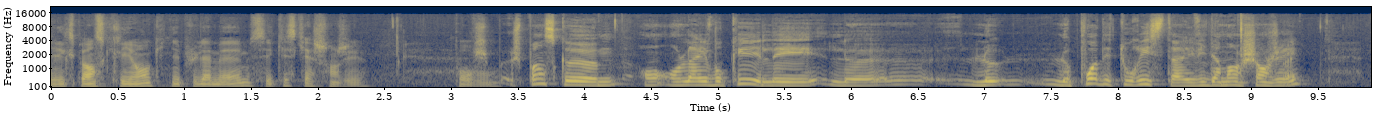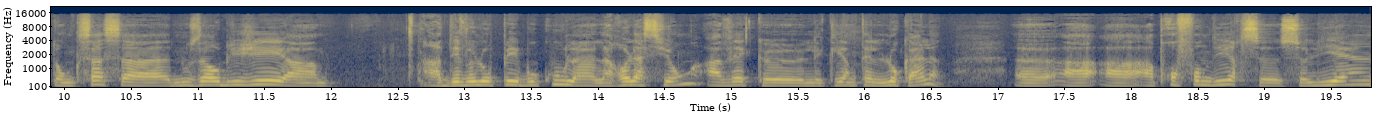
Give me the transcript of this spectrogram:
l'expérience client qui n'est plus la même? C'est qu'est-ce qui a changé pour vous? Je, pense que on, l'a évoqué, les, le, le, poids des touristes a évidemment changé. Donc ça, ça nous a obligés à, à développer beaucoup la, relation avec euh, les clientèles locales. Euh, à, approfondir ce, lien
